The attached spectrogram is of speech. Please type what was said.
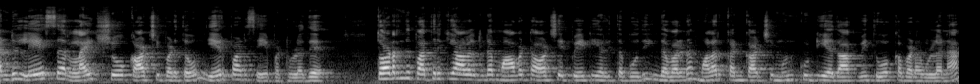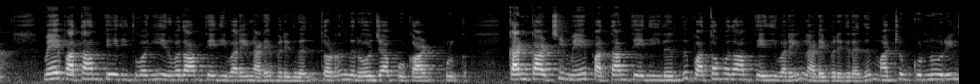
அன்று லேசர் லைட் ஷோ காட்சிப்படுத்தவும் ஏற்பாடு செய்யப்பட்டுள்ளது. தொடர்ந்து பத்திரிகையாளர்களிடம் மாவட்ட ஆட்சியர் பேட்டி அளித்தபோது இந்த வருடம் மலர் கண்காட்சி முன்கூட்டியதாகவே துவக்கப்பட உள்ளன. மே பத்தாம் தேதி துவங்கி இருபதாம் தேதி வரை நடைபெறுகிறது. தொடர்ந்து ரோஜா பூ- கண்காட்சி மே பத்தாம் தேதியிலிருந்து பத்தொன்பதாம் தேதி வரையில் நடைபெறுகிறது. மற்றும் குன்னூரில்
